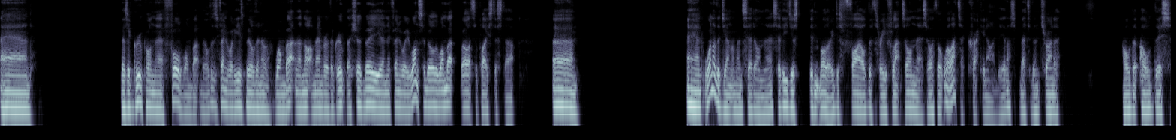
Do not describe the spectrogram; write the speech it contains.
And there's a group on there for Wombat builders. If anybody is building a Wombat and they're not a member of the group, they should be. And if anybody wants to build a Wombat, well, that's the place to start. Um, and one of the gentlemen said on there, said he just didn't bother. He just filed the three flats on there. So I thought, well, that's a cracking idea. That's better than trying to hold it, hold this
